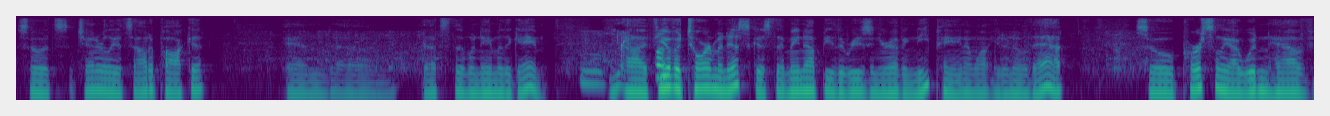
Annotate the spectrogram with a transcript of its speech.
so it's generally it's out of pocket, and um, that's the name of the game. Mm. Uh, if you have a torn meniscus, that may not be the reason you're having knee pain. I want you to know that. So personally, I wouldn't have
